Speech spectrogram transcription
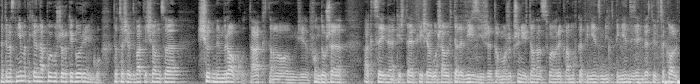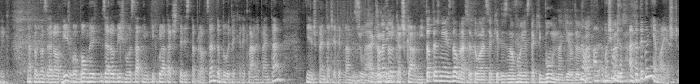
natomiast nie ma takiego napływu szerokiego rynku. To, co się w 2007 roku, tak, to gdzie fundusze akcyjne, jakieś TFI się ogłaszały w telewizji, że to może przynieść do nas swoją reklamówkę pieniędzy, pieniędzy zainwestuj w cokolwiek. Na pewno zarobisz, bo, bo my zarobiliśmy w ostatnim kilku latach 400%, to były takie reklamy, pamiętam. Nie wiem, czy pamiętacie reklamy z żółty, Tak, żółtymi to- kaczkami. To też nie jest dobra sytuacja, kiedy znowu jest taki boom na giełdę. No, We- ale właśnie we- mówię, ale do tego nie ma jeszcze.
